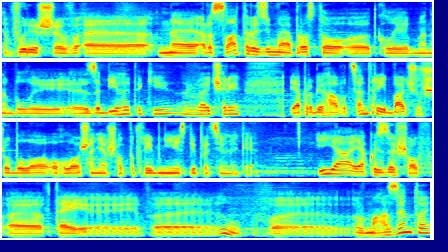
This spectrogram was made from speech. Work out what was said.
вирішив е, не розсилати резюме, а просто от коли в мене були е, забіги такі ввечері, я пробігав у центрі і бачу, що було оголошення, що потрібні співпрацівники. І я якось зайшов е, в той е, в, ну, в, в магазин той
